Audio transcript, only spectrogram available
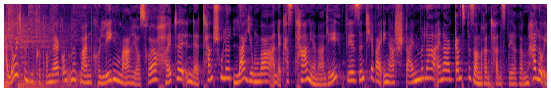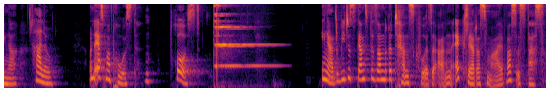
Hallo, ich bin Wiebke Bromberg und mit meinem Kollegen Marius Röhr heute in der Tanzschule La Jungba an der Kastanienallee. Wir sind hier bei Inga Steinmüller, einer ganz besonderen Tanzlehrerin. Hallo Inga. Hallo. Und erstmal Prost. Prost. Inga, du bietest ganz besondere Tanzkurse an. Erklär das mal. Was ist das?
